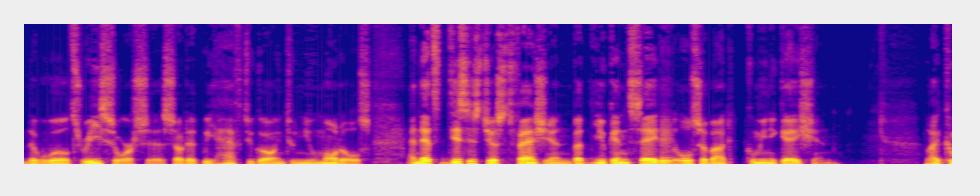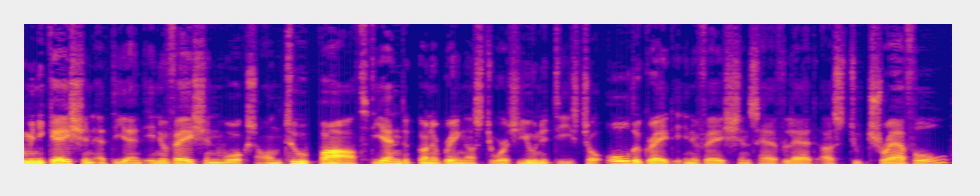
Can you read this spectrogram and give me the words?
the world's resources so that we have to go into new models. And that's, this is just fashion, but you can say that also about communication. Like communication at the end, innovation walks on two paths. At the end, going to bring us towards unity. So all the great innovations have led us to travel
